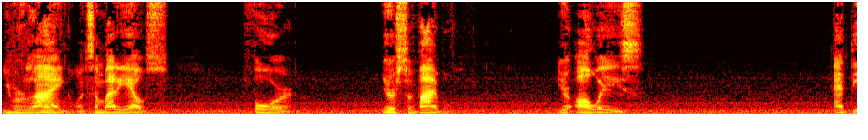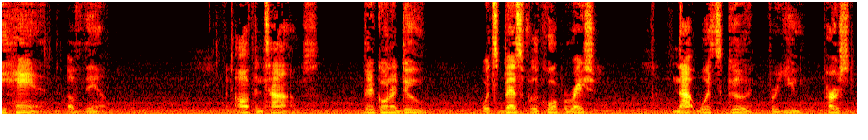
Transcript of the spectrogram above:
you're relying on somebody else for your survival. You're always at the hand of them. And oftentimes, they're going to do what's best for the corporation, not what's good for you personally.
